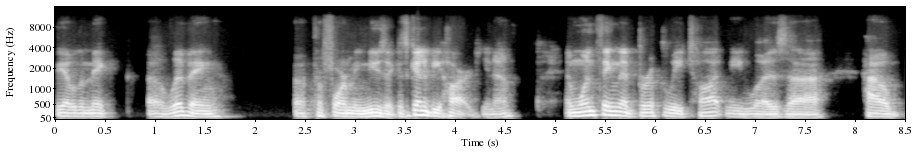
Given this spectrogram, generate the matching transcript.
be able to make a living uh, performing music. It's gonna be hard, you know. And one thing that Berklee taught me was uh, how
